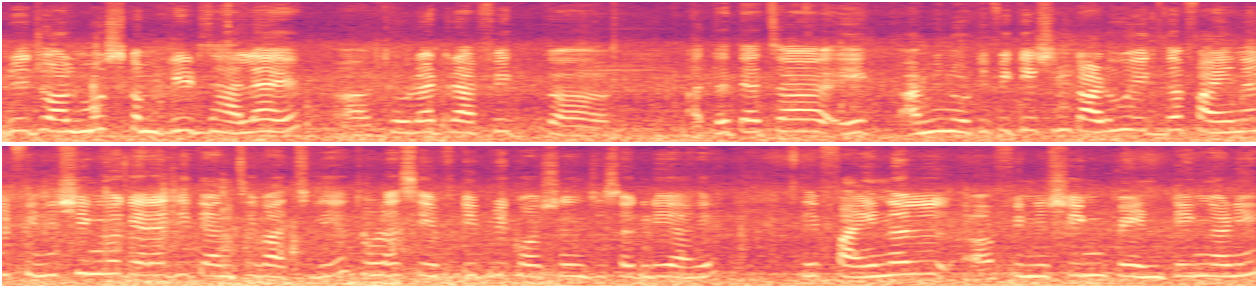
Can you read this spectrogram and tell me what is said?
bridge almost complete झाला आहे थोडा ट्रॅफिक आता त्याचा एक आम्ही नोटिफिकेशन काढू एकदा फायनल फिनिशिंग वगैरे जी त्यांची वाचली आहे. थोडा सेफ्टी प्रिकॉशन जी सगळी आहे ते फायनल फिनिशिंग पेंटिंग आणि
